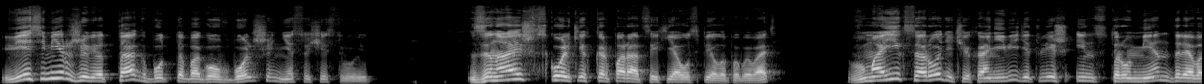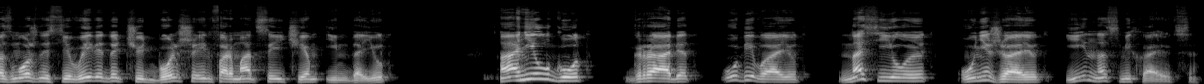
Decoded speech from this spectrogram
Весь мир живет так, будто богов больше не существует. Знаешь, в скольких корпорациях я успела побывать? В моих сородичах они видят лишь инструмент для возможности выведать чуть больше информации, чем им дают. Они лгут, грабят, убивают, насилуют, унижают и насмехаются.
